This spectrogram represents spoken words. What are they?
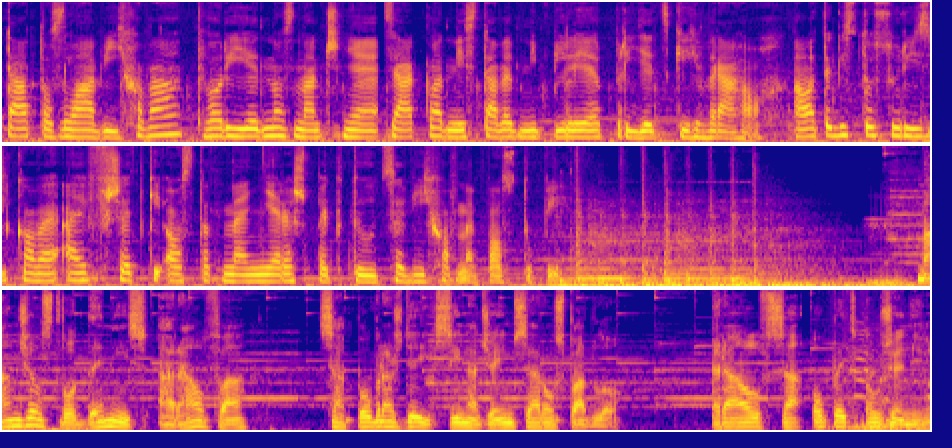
Táto zlá výchova tvorí jednoznačne základný stavebný pilier pri detských vrahoch. Ale takisto sú rizikové aj všetky ostatné nerešpektujúce výchovné postupy. Manželstvo Denis a Ralfa sa po vražde ich syna Jamesa rozpadlo. Ralf sa opäť oženil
